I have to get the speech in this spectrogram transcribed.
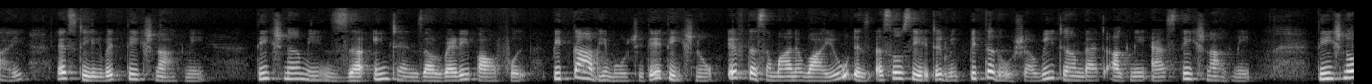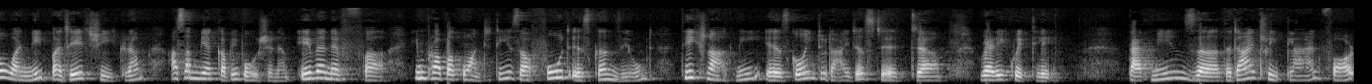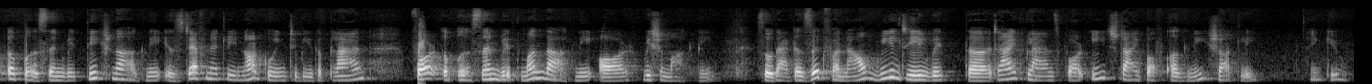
Hi, let's deal with Tikshna Agni. Tikshna means uh, intense or very powerful. Pitta abhimurchite Tikshno. If the Samana Vayu is associated with Pitta dosha, we term that Agni as Tikshna Agni. Tikshno vanni pajet shikram asamyak abhibhoshanam. Even if uh, improper quantities of food is consumed, Tikshna Agni is going to digest it uh, very quickly. That means uh, the dietary plan for a person with Tikshna Agni is definitely not going to be the plan for a person with Manda Agni or Vishamagni. So that is it for now. We'll deal with the diet plans for each type of Agni shortly. Thank you.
